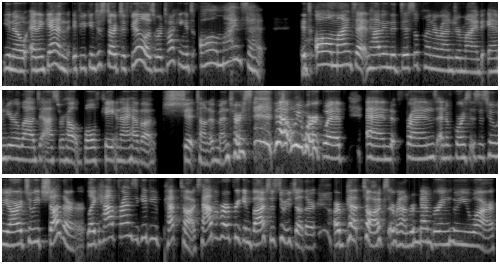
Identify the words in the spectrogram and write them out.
you know, and again, if you can just start to feel as we're talking, it's all mindset. It's all mindset and having the discipline around your mind, and you're allowed to ask for help. Both Kate and I have a shit ton of mentors that we work with and friends. And of course, this is who we are to each other. Like, have friends to give you pep talks. Half of our freaking Voxes to each other are pep talks around remembering who you are.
